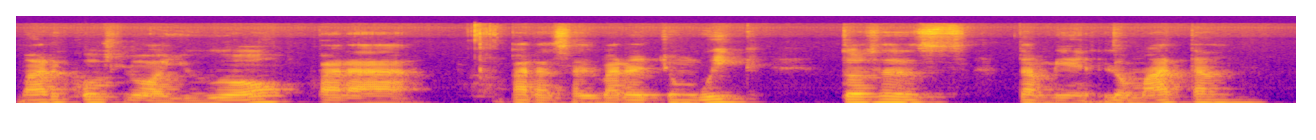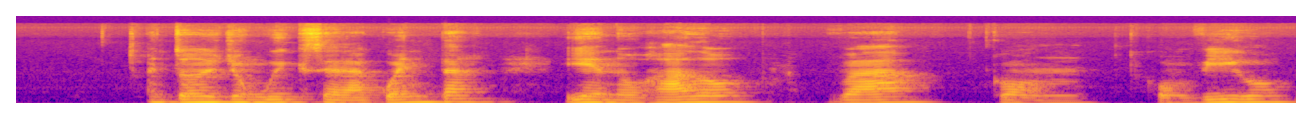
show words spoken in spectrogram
Marcos lo ayudó para, para salvar a John Wick, entonces también lo matan. Entonces John Wick se da cuenta y enojado va con, con Vigo.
